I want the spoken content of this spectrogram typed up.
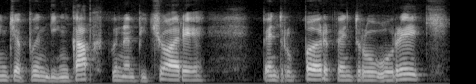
începând din cap până în picioare, pentru păr, pentru urechi,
